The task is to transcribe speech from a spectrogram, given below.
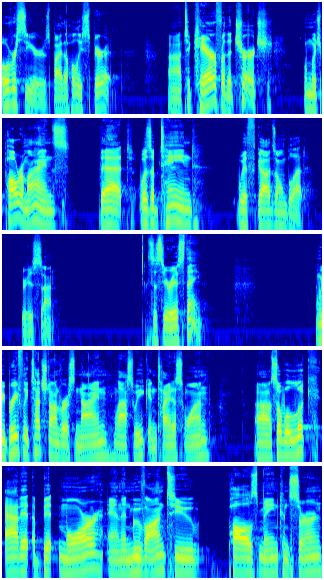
overseers by the Holy Spirit uh, to care for the church, in which Paul reminds that was obtained with God's own blood through his Son. It's a serious thing. And we briefly touched on verse 9 last week in Titus 1. Uh, so we'll look at it a bit more and then move on to Paul's main concern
